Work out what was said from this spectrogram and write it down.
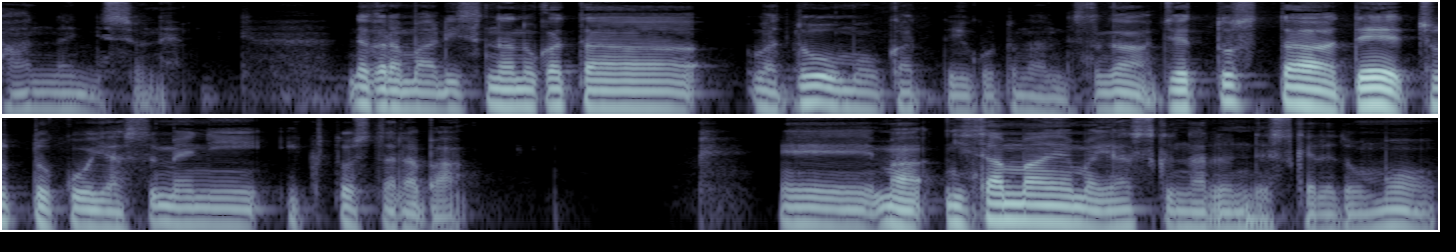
変わんないんですよね。だからまあリスナーの方はどう思うかっていうことなんですがジェットスターでちょっとこう安めに行くとしたらばえーまあ23万円は安くなるんですけれども、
